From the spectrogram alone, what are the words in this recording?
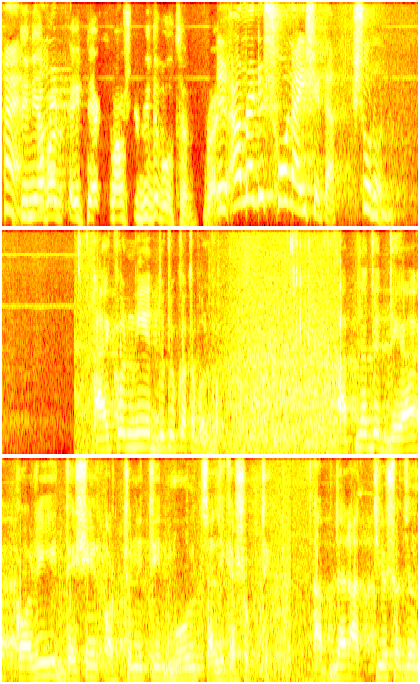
হ্যাঁ, তিনি আবার এই ট্যাক্স মানুষকে দিতে বলছেন। রাইট আমরা একটু শোনাই সেটা। শুনুন। আয়কর নিয়ে দুটো কথা বলব। আপনাদের দেয়া করই দেশের অর্থনীতির মূল চালিকা শক্তি। আপনার আত্মীয় স্বজন,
